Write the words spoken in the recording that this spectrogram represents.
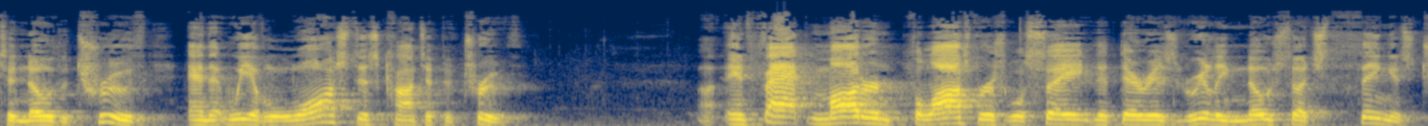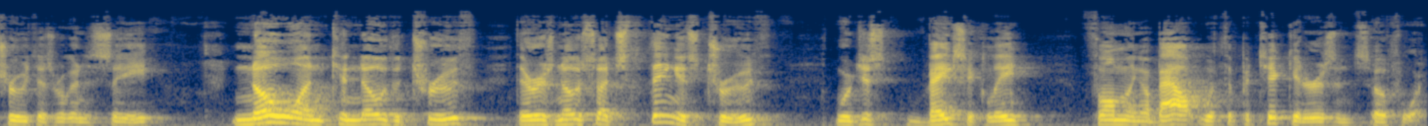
to know the truth and that we have lost this concept of truth. Uh, in fact, modern philosophers will say that there is really no such thing as truth as we're going to see. No one can know the truth. There is no such thing as truth. We're just basically fumbling about with the particulars and so forth.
